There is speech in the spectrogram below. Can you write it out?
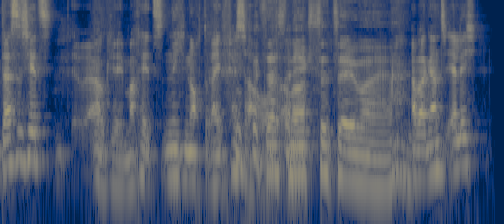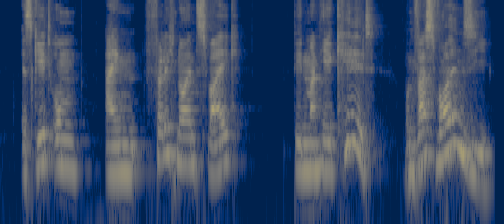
das ist jetzt okay, mache jetzt nicht noch drei Fässer auf. Das aber, nächste Thema, ja. aber ganz ehrlich, es geht um einen völlig neuen Zweig, den man hier killt. Und was wollen sie?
